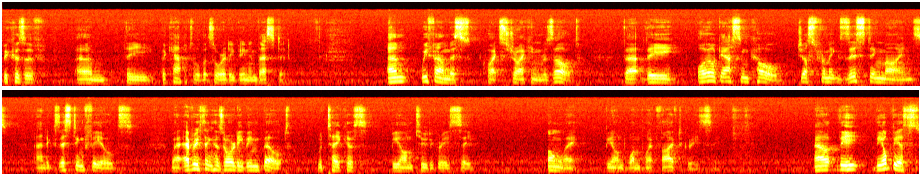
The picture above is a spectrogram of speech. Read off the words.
because of um, the, the capital that's already been invested. And we found this quite striking result, that the oil, gas and coal, just from existing mines and existing fields, where everything has already been built, would take us beyond 2 degrees C, long way beyond 1.5 degrees C. Now, the, the obvious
